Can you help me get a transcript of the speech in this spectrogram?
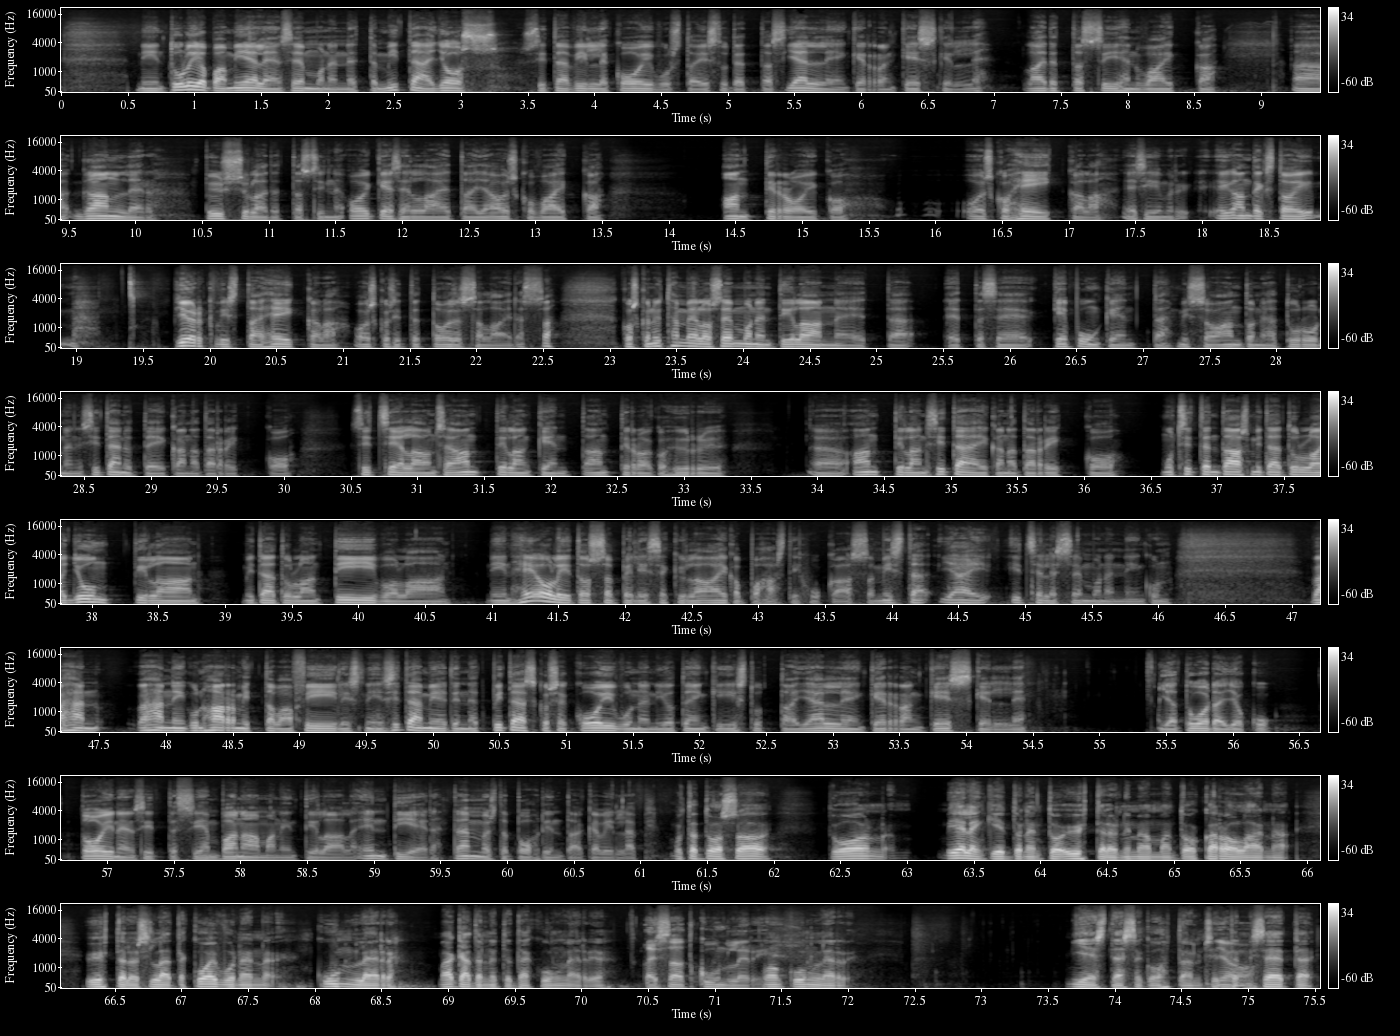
Niin tuli jopa mieleen semmoinen, että mitä jos sitä Ville Koivusta istutettaisiin jälleen kerran keskelle, laitettaisiin siihen vaikka äh, Gunler, pyssy laitettaisiin sinne oikeaan laitaan ja olisiko vaikka Antti Roiko, olisiko Heikkala esimerkiksi, ei anteeksi toi Björkvist tai Heikkala, olisiko sitten toisessa laidassa, koska nythän meillä on semmoinen tilanne, että, että se Kepun kenttä, missä on Antonen ja Turunen, niin sitä nyt ei kannata rikkoa. Sitten siellä on se Anttilan kenttä, Antti Roiko Hyry, Anttila, niin sitä ei kannata rikkoa. Mutta sitten taas mitä tullaan Junttilaan, mitä tullaan Tiivolaan, niin he oli tuossa pelissä kyllä aika pahasti hukassa, mistä jäi itselle semmoinen niin kuin vähän, vähän niin kuin harmittava fiilis, niin sitä mietin, että pitäisikö se Koivunen jotenkin istuttaa jälleen kerran keskelle ja tuoda joku toinen sitten siihen Banamanin tilalle. En tiedä, tämmöistä pohdintaa kävin läpi. Mutta tuossa tuo on mielenkiintoinen tuo yhtälö, nimenomaan tuo Karolaina yhtälö sillä, että Koivunen, Kunler, mä käytän nyt tätä Kunleria, Ai sä oot Kunleri. On Kunler mies tässä kohtaa nyt sitten. Niin se, että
